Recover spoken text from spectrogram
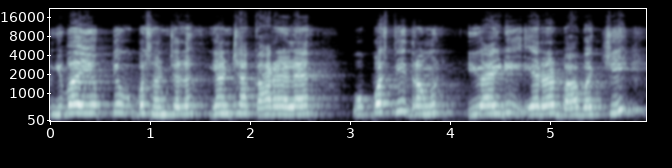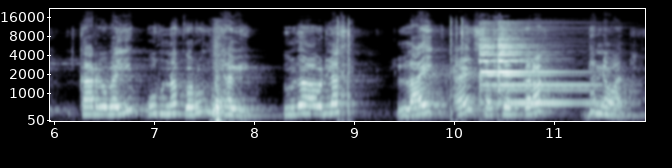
विभागयुक्त उपसंचालक यांच्या कार्यालयात उपस्थित राहून यू आय डी एररबाबतची कारवाई पूर्ण करून घ्यावी. व्हिडिओ आवडल्यास लाईक अँड सबस्क्राईब करा. धन्यवाद.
